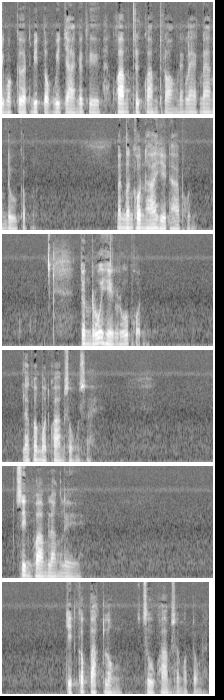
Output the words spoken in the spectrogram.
จึงบอกเกิดวิตกวิจารก็คือ ความตรึกความตรองแรก ๆ นั่งดูกับ มันเหมือนคนหาเหตุหาผล จนรู้เหตุรู้ผล แล้วก็หมดความสงสัย สิ้นความลังเล จิตก็ปักลงสู่ความสงบตรงนั้น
